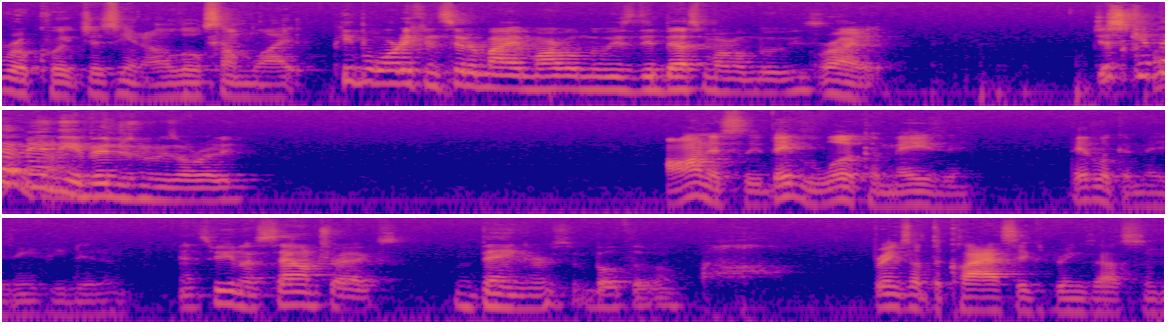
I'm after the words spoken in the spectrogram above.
Real quick, just you know, a little something light. People already consider my Marvel movies the best Marvel movies. Right. Just give that man the Avengers movies already. Honestly, they look amazing. They look amazing if you did them. And speaking of soundtracks, bangers, both of them. Brings up the classics. Brings out some.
